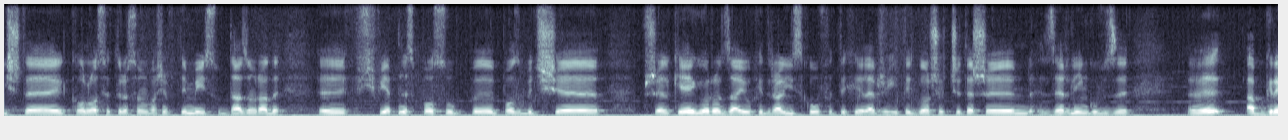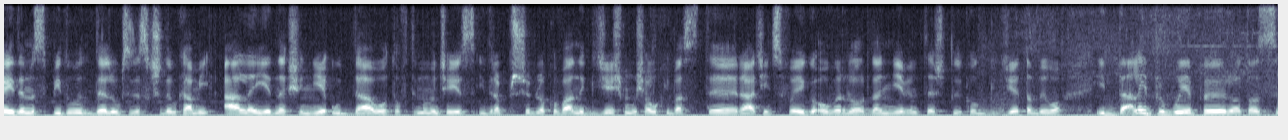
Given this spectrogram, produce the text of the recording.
iż te kolosy, które są właśnie w tym miejscu, dadzą radę e, w świetny sposób e, pozbyć się wszelkiego rodzaju hydralisków, tych lepszych i tych gorszych, czy też e, zerlingów z upgrade'em speedu deluxe ze skrzydełkami, ale jednak się nie udało to. W tym momencie jest Idra przyblokowany, gdzieś musiał chyba stracić swojego Overlorda, nie wiem też tylko gdzie to było i dalej próbuje Protoss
